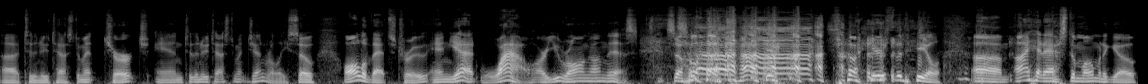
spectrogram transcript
uh, to the New Testament church and to the New Testament generally. So all of that's true, and yet, wow, are you wrong on this? So, so here's the deal. Um, I had asked a moment ago,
